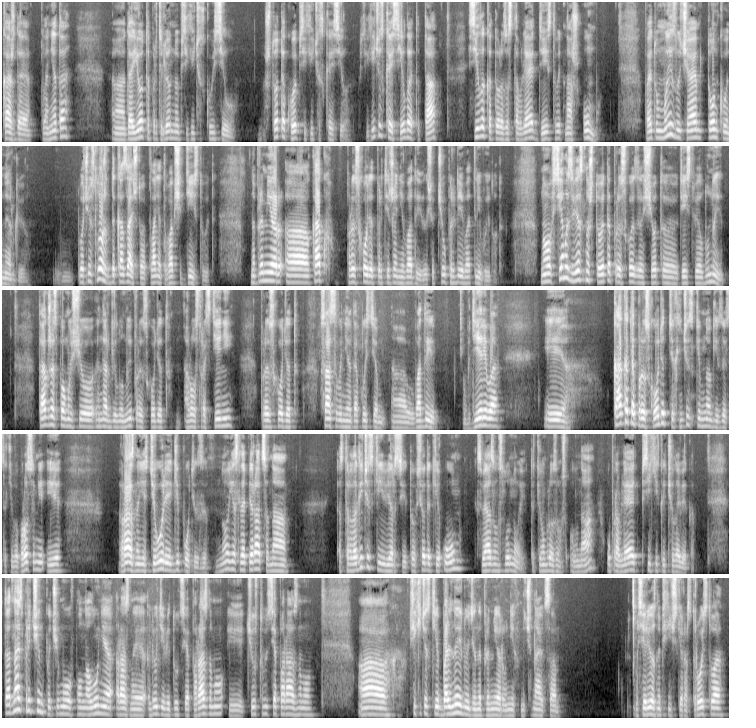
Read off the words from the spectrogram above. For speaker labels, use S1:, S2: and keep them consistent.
S1: каждая планета э, дает определенную психическую силу. Что такое психическая сила? Психическая сила – это та сила, которая заставляет действовать наш ум. Поэтому мы изучаем тонкую энергию. Очень сложно доказать, что планета вообще действует. Например, э, как происходит притяжение воды, за счет чего прилива и отливы идут. Но всем известно, что это происходит за счет э, действия Луны. Также с помощью энергии Луны происходит рост растений, происходит всасывание, допустим, э, воды в дерево. И как это происходит, технически многие задаются такими вопросами, и разные есть теории и гипотезы. Но если опираться на астрологические версии, то все-таки ум связан с Луной. Таким образом, Луна управляет психикой человека. Это одна из причин, почему в полнолуние разные люди ведут себя по-разному и чувствуют себя по-разному. А психически больные люди, например, у них начинаются серьезные психические расстройства,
